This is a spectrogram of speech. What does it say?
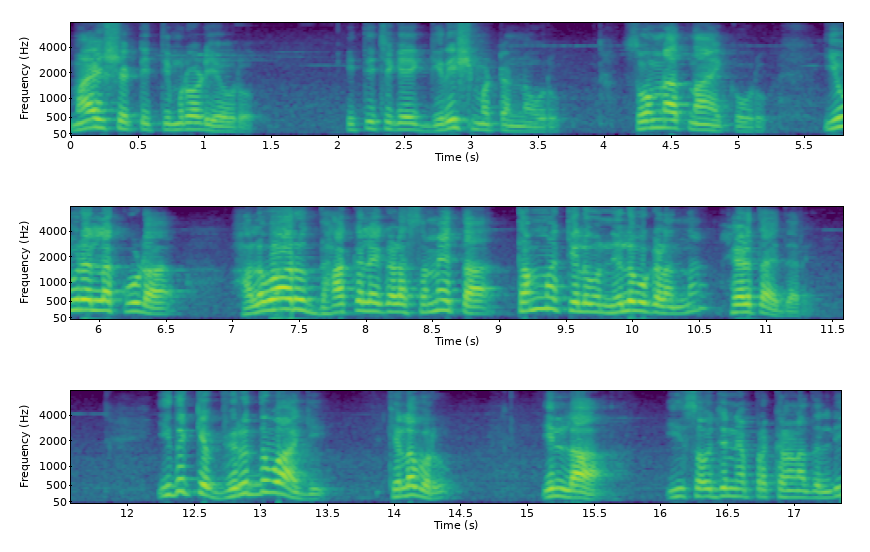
ಮಹೇಶ್ ಶೆಟ್ಟಿ ತಿಮ್ರೋಡಿಯವರು ಇತ್ತೀಚೆಗೆ ಗಿರೀಶ್ ಮಠಣ್ಣವರು ಸೋಮನಾಥ್ ನಾಯಕ್ ಅವರು, ಇವರೆಲ್ಲ ಕೂಡ ಹಲವಾರು ದಾಖಲೆಗಳ ಸಮೇತ ತಮ್ಮ ಕೆಲವು ನಿಲುವುಗಳನ್ನು ಹೇಳ್ತಾ ಇದ್ದಾರೆ. ಇದಕ್ಕೆ ವಿರುದ್ಧವಾಗಿ ಕೆಲವರು, ಇಲ್ಲ, ಈ ಸೌಜನ್ಯ ಪ್ರಕರಣದಲ್ಲಿ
